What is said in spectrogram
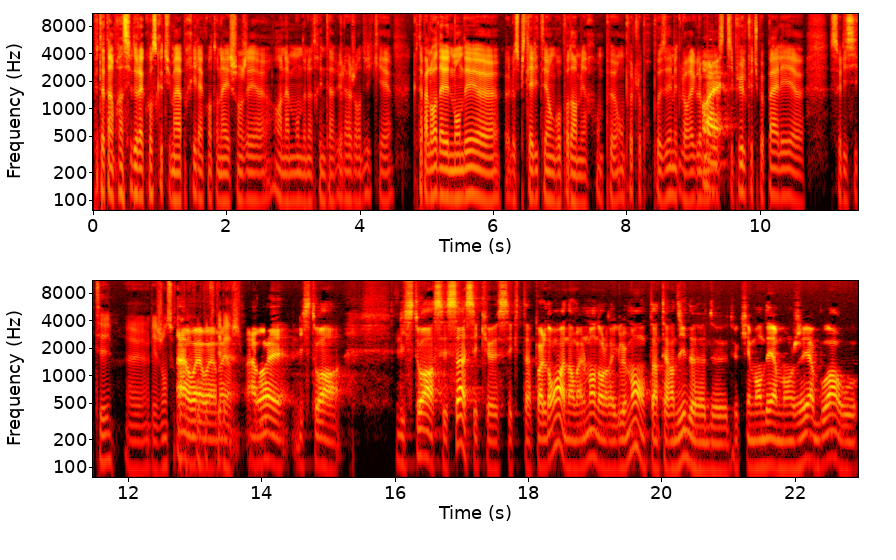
Peut-être un principe de la course que tu m'as appris là quand on a échangé euh, en amont de notre interview là aujourd'hui, qui est que t'as pas le droit d'aller demander euh, l'hospitalité en gros pour dormir. On peut on peut te le proposer, mais le règlement stipule que tu peux pas aller euh, solliciter les gens sur ton Ah ouais ouais, ouais. Ah ouais, l'histoire l'histoire c'est ça, c'est que c'est que t'as pas le droit. Normalement dans le règlement, on t'interdit de, de, de quémander à manger, à boire ou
